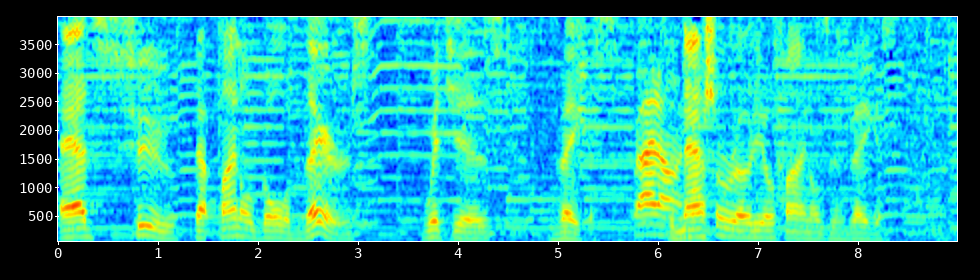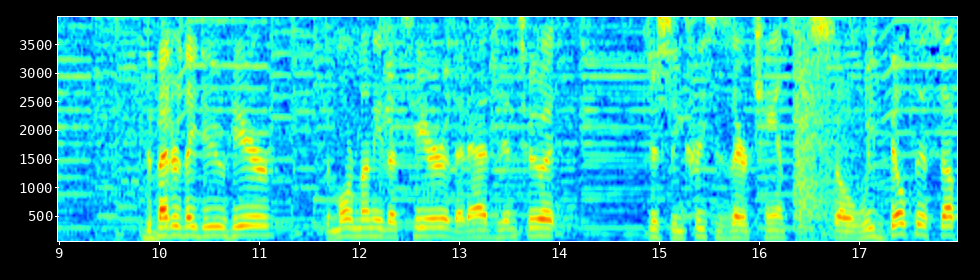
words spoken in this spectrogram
adds to that final goal of theirs, which is Vegas. Right The. National Rodeo Finals in Vegas. The better they do here, the more money that's here that adds into it just increases their chances. So we built this up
